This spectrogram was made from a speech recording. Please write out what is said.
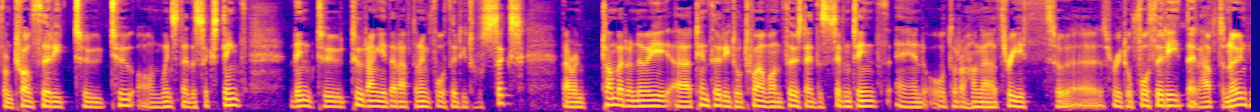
from 12.30 to 2 on Wednesday the 16th, then to Turangi that afternoon, 4.30 till 6. They're in Taumarunui, uh, 10.30 till 12 on Thursday the 17th, and Otorohanga 3 to, uh, 3 till 4.30 that afternoon.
